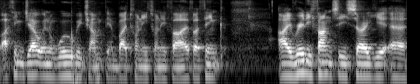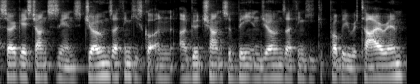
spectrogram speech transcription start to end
but I think Jailton will be champion by 2025. I think I really fancy Sergey, uh, Sergey's chances against Jones. I think he's got an, a good chance of beating Jones. I think he could probably retire him.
